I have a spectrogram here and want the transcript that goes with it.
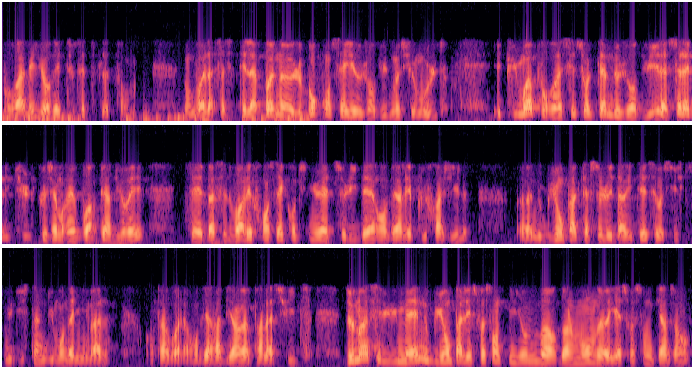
pour améliorer toute cette plateforme. Donc voilà, ça c'était la bonne, le bon conseil aujourd'hui de Monsieur Moult. Et puis moi, pour rester sur le thème d'aujourd'hui, la seule habitude que j'aimerais voir perdurer, c'est bah, de voir les Français continuer à être solidaires envers les plus fragiles. Euh, n'oublions pas que la solidarité, c'est aussi ce qui nous distingue du monde animal. Enfin voilà, on verra bien par la suite. Demain, c'est l'humain. N'oublions pas les 60 millions de morts dans le monde euh, il y a 75 ans.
